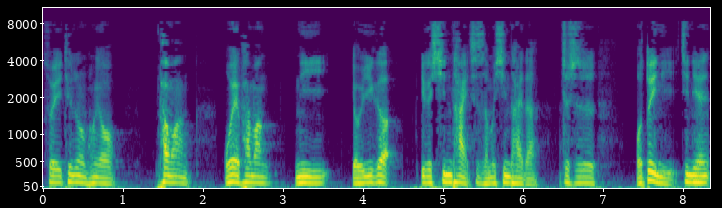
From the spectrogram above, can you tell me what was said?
所以，听众朋友，盼望。我也盼望你有一个一个心态是什么心态的？这是我对你今天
